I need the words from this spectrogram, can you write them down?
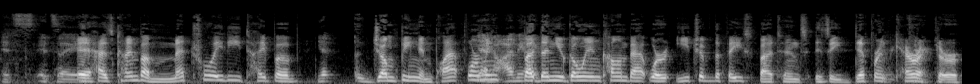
It's it's a It has kind of a Metroidy type of Yep. jumping and platforming, Yeah, no, I mean, but I- then you go in combat where each of the face buttons is a different character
